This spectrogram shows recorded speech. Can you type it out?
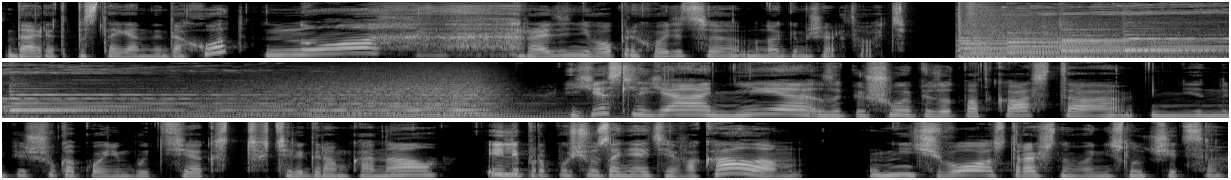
дарит постоянный доход, но ради него приходится многим жертвовать. Если я не запишу эпизод подкаста, не напишу какой-нибудь текст в телеграм-канал или пропущу занятие вокалом, ничего страшного не случится.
